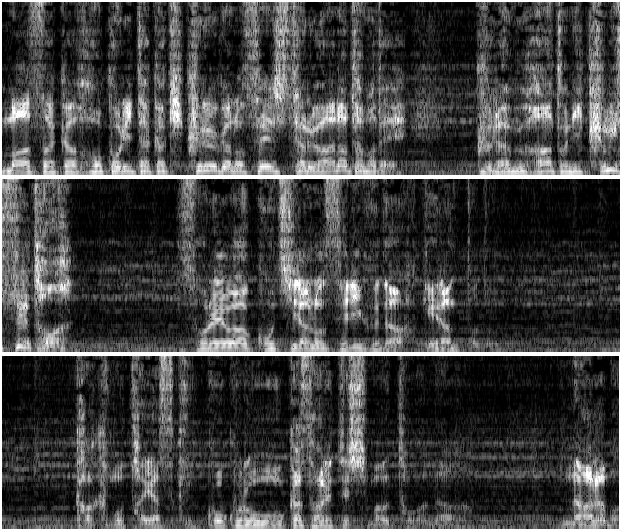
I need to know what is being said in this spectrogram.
まさか誇り高きクルーガの戦士たるあなたまでグラムハートに組みするとは。それはこちらのセリフだゲラント殿。核もたやすく心を侵されてしまうとはな。ならば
